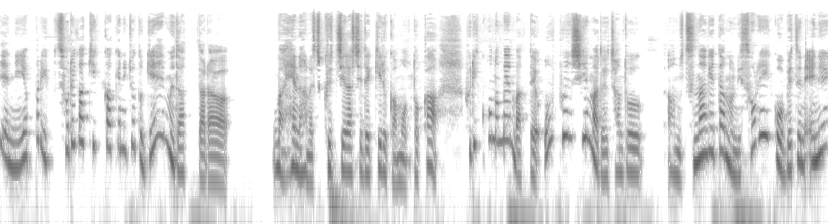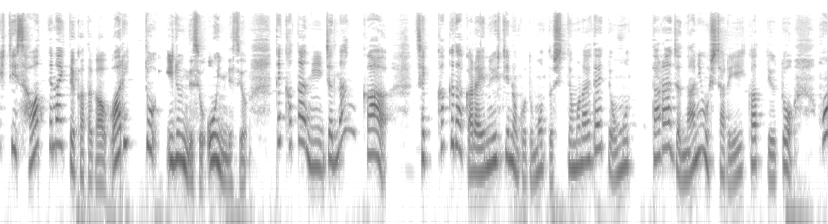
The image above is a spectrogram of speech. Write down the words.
前にやっぱりそれがきっかけにちょっとゲームだったら、まあ変な話、口出しできるかもとか、フリコのメンバーってオープンシーンまでちゃんとあの、つなげたのに、それ以降別に NFT 触ってないっていう方が割といるんですよ。多いんですよ。で、方に、じゃあなんか、せっかくだから NFT のこともっと知ってもらいたいって思ったら、じゃあ何をしたらいいかっていうと、本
